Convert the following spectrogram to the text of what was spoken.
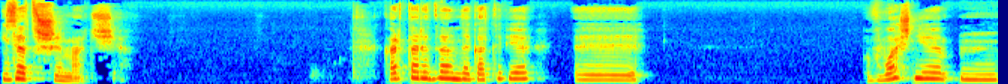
i zatrzymać się. Karta Rydwan w negatywie yy, właśnie yy,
